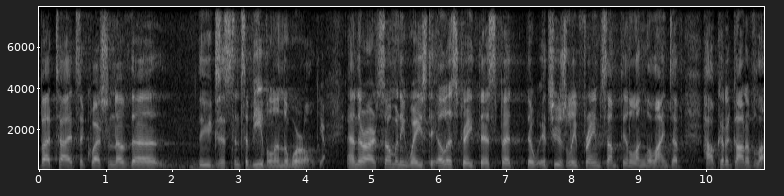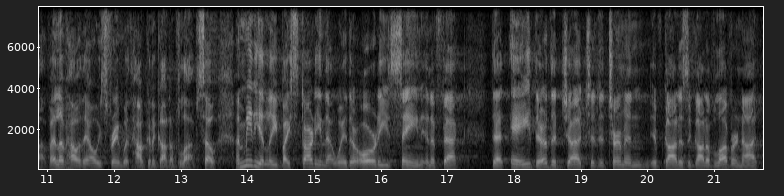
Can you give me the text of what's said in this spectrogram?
but uh, it's a question of the the existence of evil in the world. Yeah. And there are so many ways to illustrate this, but it's usually framed something along the lines of how could a God of love? I love how they always frame with how could a God of love. So immediately by starting that way, they're already saying, in effect, that A, they're the judge to determine if God is a God of love or not.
